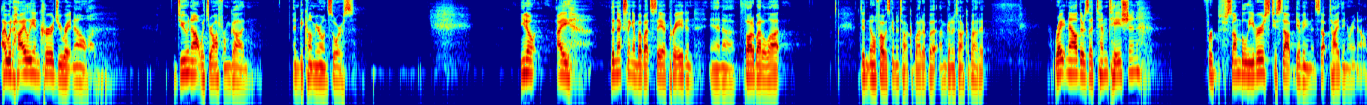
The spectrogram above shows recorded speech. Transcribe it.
I would highly encourage you right now do not withdraw from God and become your own source. You know, I the next thing I'm about to say, I prayed and, and uh, thought about a lot. Didn't know if I was going to talk about it, but I'm going to talk about it. Right now, there's a temptation for some believers to stop giving and stop tithing right now.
